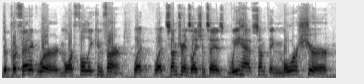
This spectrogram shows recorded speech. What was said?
the prophetic word more fully confirmed. What, what some translations say is, we have something more sure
